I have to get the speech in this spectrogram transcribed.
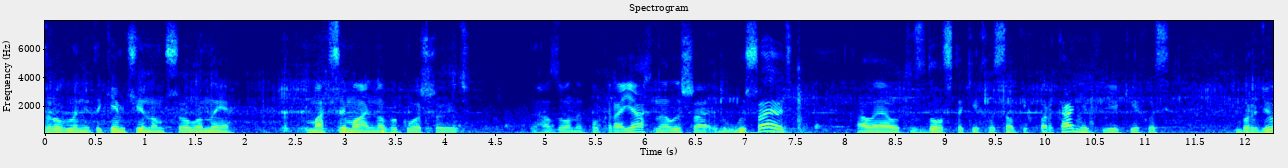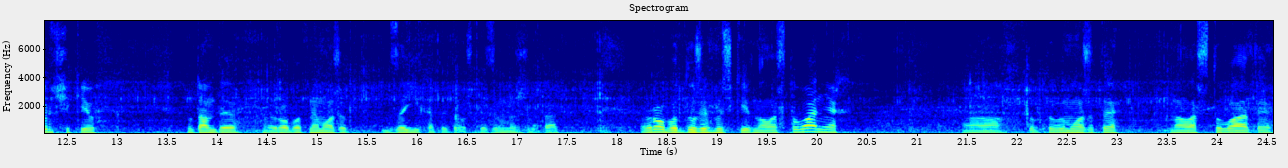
зроблені таким чином, що вони максимально викошують газони по краях, не лишають, ну, лишають, але от вздовж таких високих парканів, якихось бордюрчиків, ну там, де робот не може заїхати трошки за межу. Так? Робот дуже гнучкий в налаштуваннях, а, тобто ви можете налаштувати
